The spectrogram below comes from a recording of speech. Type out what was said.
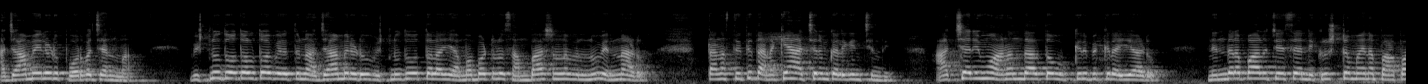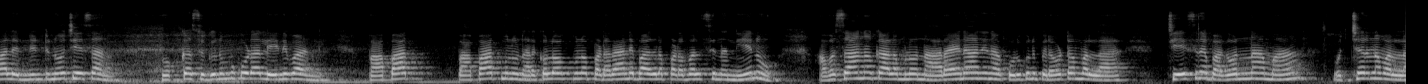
అజామిలుడు పూర్వజన్మ విష్ణుదూతలతో వెళుతున్న అజామిలుడు విష్ణుదూతల యమభటులు సంభాషణలను విన్నాడు. తన స్థితి తనకే ఆశ్చర్యం కలిగించింది. ఆశ్చర్యము ఆనందాలతో ఉక్కిరిబిక్కిరి అయ్యాడు చేసే నికృష్టమైన పాపాలు ఎన్నింటినో చేశాను. ఒక్క సుగుణము కూడా లేనివాడిని. పాపా పాపాత్ములు నరకలోకంలో పడరాని బాధలు పడవలసిన నేను అవసాన కాలంలో నారాయణ అని నా కొడుకును పిలవటం వల్ల చేసిన భగవన్నామ ఉచ్చారణ వల్ల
